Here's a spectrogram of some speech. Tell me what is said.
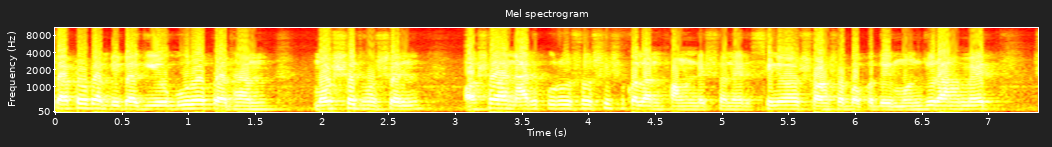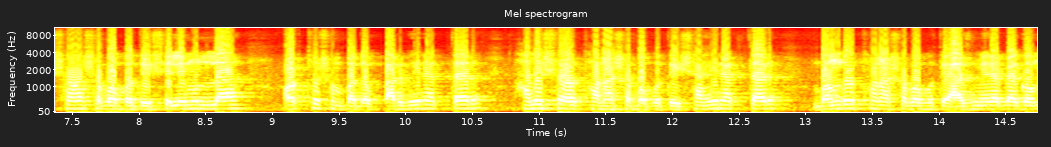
চট্টগ্রাম বিভাগীয় ব্যুরো প্রধান মোর্শেদ হোসেন, অসহায় নারী পুরুষ ও শিশু কল্যাণ ফাউন্ডেশনের সিনিয়র সহসভাপতি মঞ্জুর আহমেদ, সহসভাপতি সেলিমুল্লাহ অর্থ সম্পাদক পারভিন আক্তার, হালিশহর থানা সভাপতি শাহিন আক্তার, বন্দর থানা সভাপতি আজমিরা বেগম,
